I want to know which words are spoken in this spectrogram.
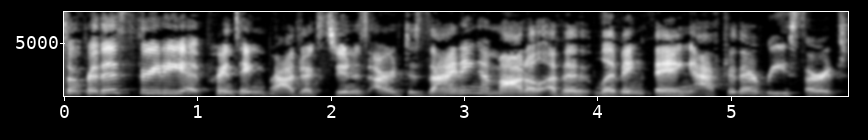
So, for this 3D printing project, students are designing a model of a living thing after their research,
